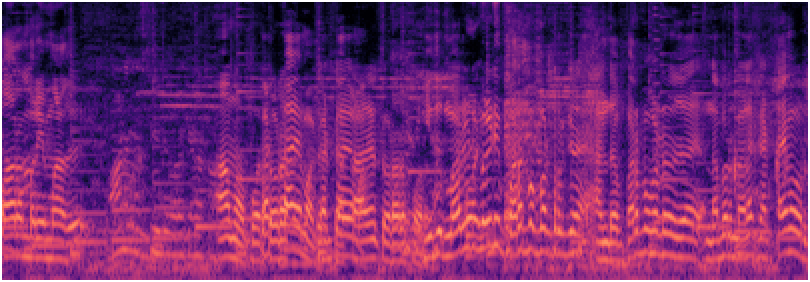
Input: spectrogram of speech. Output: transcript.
பாரம்பரியமானது. ஆமா இப்போ கட்டாயமா, தொடர கட்டாயமா. கட்டாயம் தொடரப்போம் இது மறுபடியும் மறுபடியும் பரப்பப்பட்டிருக்க. அந்த பரப்பப்பட்ட நபர் மேல கட்டாயமா ஒரு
